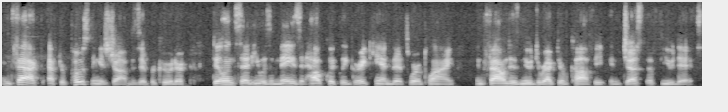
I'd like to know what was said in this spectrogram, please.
In fact, after posting his job to ZipRecruiter, Dylan said he was amazed at how quickly great candidates were applying and found his new director of coffee in just a few days.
